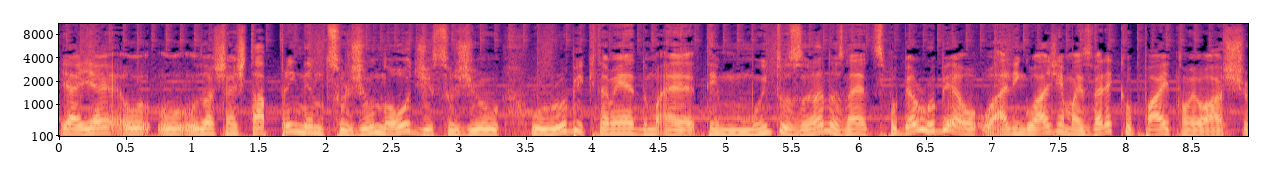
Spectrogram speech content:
E aí é, o, o, o .NET está aprendendo. Surgiu o Node, surgiu o Ruby, que também é, é, tem muitos anos, né? Se o Ruby é a linguagem mais velha que o Python, eu acho.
